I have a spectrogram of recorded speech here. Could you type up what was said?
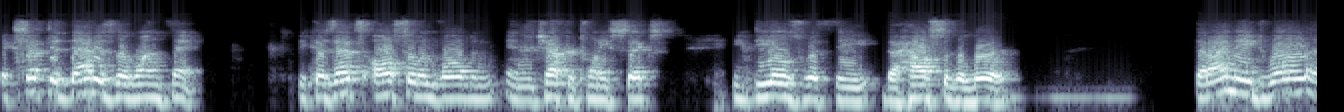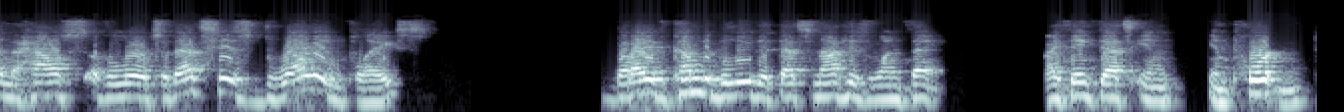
accepted that as the one thing, because that's also involved in, in chapter 26. He deals with the, the house of the Lord that I may dwell in the house of the Lord. So that's his dwelling place. But I've come to believe that that's not his one thing. I think that's in, important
